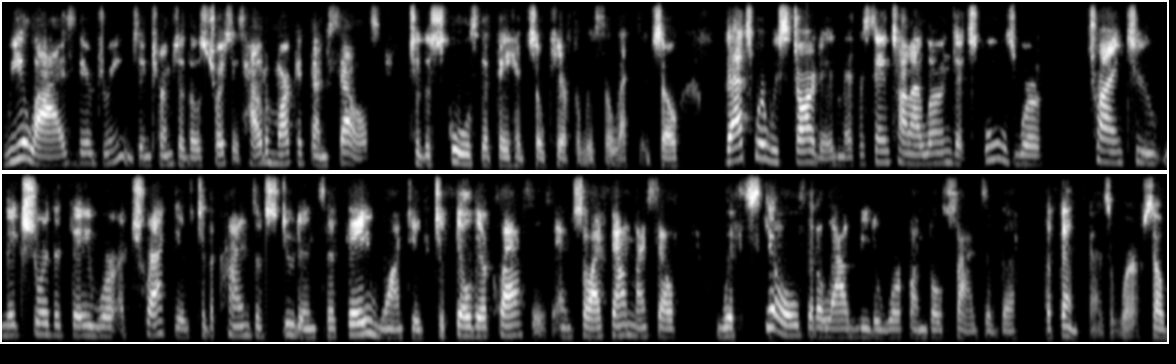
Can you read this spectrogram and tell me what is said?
realize their dreams in terms of those choices, how to market themselves to the schools that they had so carefully selected. So that's where we started. And at the same time, I learned that schools were trying to make sure that they were attractive to the kinds of students that they wanted to fill their classes. And so I found myself with skills that allowed me to work on both sides of the, the fence, as it were. So,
